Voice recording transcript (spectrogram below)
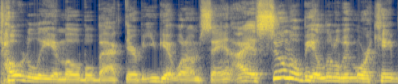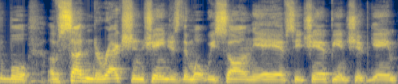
totally immobile back there, but you get what I'm saying. I assume he'll be a little bit more capable of sudden direction changes than what we saw in the AFC Championship game.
